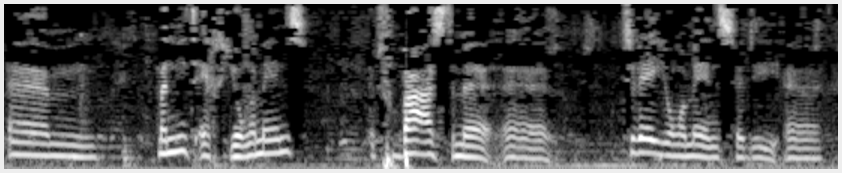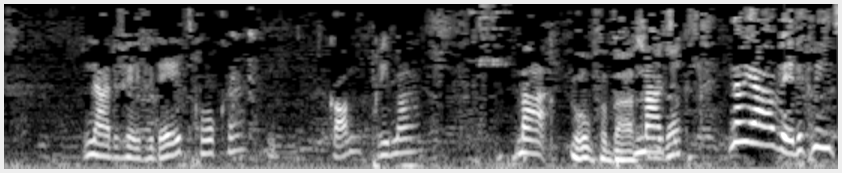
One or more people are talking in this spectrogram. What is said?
Ehm, maar niet echt jonge mensen. Het verbaasde me eh, twee jonge mensen die eh, naar de VVD trokken. Kan, prima. Maar, Waarom je maar dat? nou ja, weet ik niet.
